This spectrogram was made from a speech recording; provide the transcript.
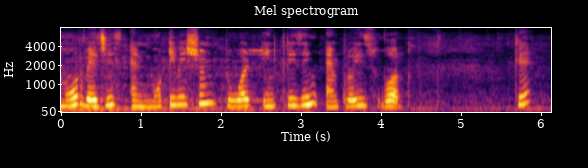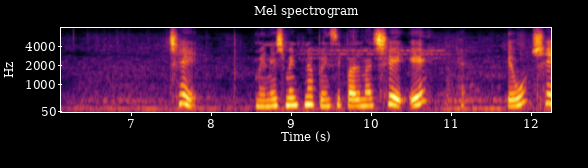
more wages and motivation toward increasing employees work કે છે મેનેજમેન્ટના પ્રિન્સિપાલમાં છે એ એવું છે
